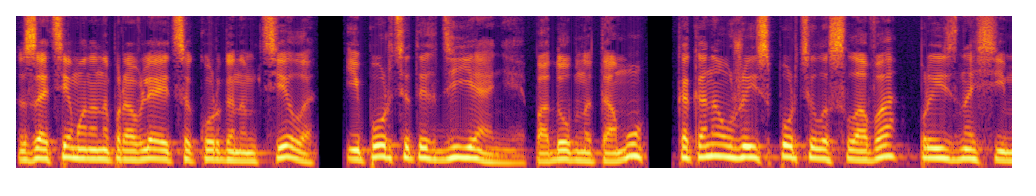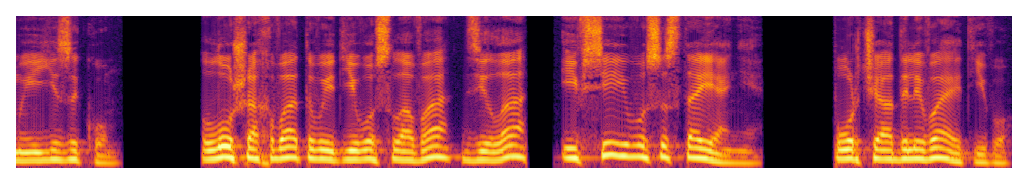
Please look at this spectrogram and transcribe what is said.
Затем она направляется к органам тела и портит их деяния, подобно тому, как она уже испортила слова, произносимые языком. Ложь охватывает его слова, дела и все его состояния. Порча одолевает его,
